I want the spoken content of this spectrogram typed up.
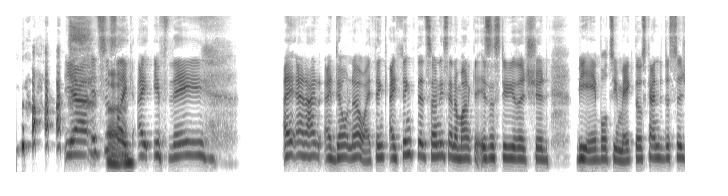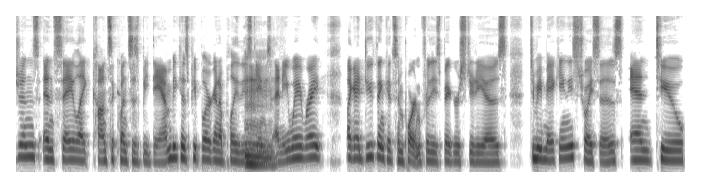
yeah, it's just Uh, like I if they I and I I don't know. I think I think that Sony Santa Monica is a studio that should be able to make those kind of decisions and say like consequences be damned because people are going to play these Mm. games anyway, right? Like I do think it's important for these bigger studios to be making these choices and to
